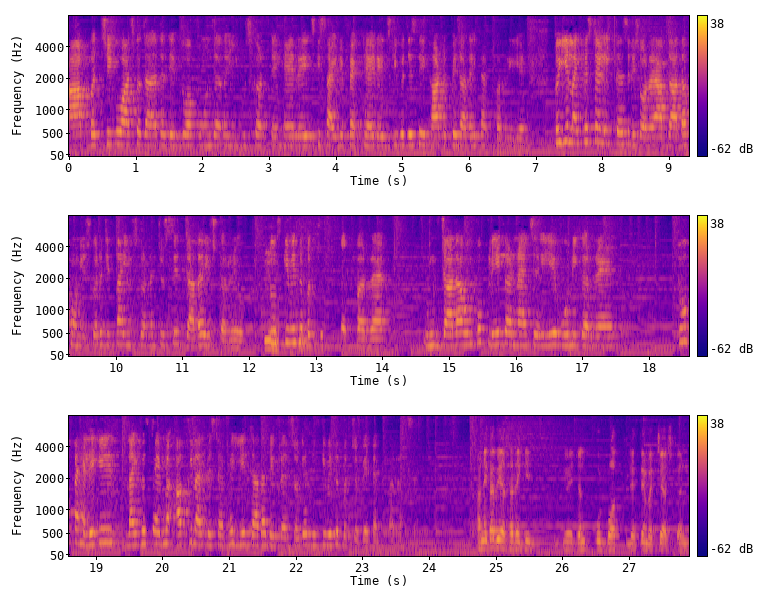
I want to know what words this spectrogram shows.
आप बच्चे को आजकल ज़्यादातर देखते हो आप फ़ोन ज़्यादा यूज़ करते हैं रेज की साइड इफ़ेक्ट है रेज की वजह से हार्ट पे ज़्यादा इफ़ेक्ट कर रही है तो ये लाइफ स्टाइल एक तरह से डिसऑर्डर है। आप ज़्यादा फ़ोन यूज़ कर रहे हो जितना यूज़ करना है उससे ज़्यादा यूज़ कर रहे हो तो हम्म। उसकी वजह से बच्चों को इफ़ेक्ट पड़ रहा है। उन ज़्यादा उनको प्ले करना चाहिए वो नहीं कर रहे हैं। तो पहले के लाइफ स्टाइल में आपकी लाइफ स्टाइल में ये ज़्यादा डिफरेंस हो गया जिसकी वजह से बच्चों पे इफ़ेक्ट पड़ रहा है खाने का भी असर है कि जो है जंक फ़ूड बहुत लेते हैं बच्चे आजकल।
